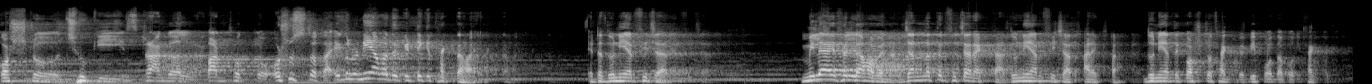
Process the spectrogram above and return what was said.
কষ্ট, ঝুঁকি স্ট্রাগল পার্থক্য, অসুস্থতা, এগুলো নিয়ে আমাদেরকে টিকে থাকতে হয়। এটা দুনিয়ার ফিচার মিলায় ফেললে হবে না। জান্নাতের ফিচার একটা, দুনিয়ার ফিচার আরেকটা। দুনিয়াতে কষ্ট থাকবে, বিপদ আপদ থাকবে।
